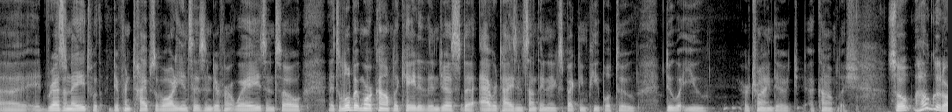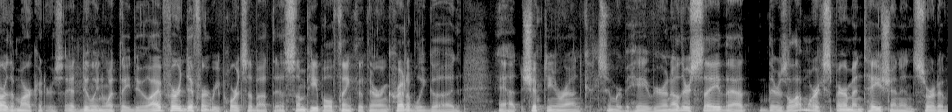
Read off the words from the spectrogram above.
Uh, it resonates with different types of audiences in different ways. And so it's a little bit more complicated than just uh, advertising something and expecting people to do what you are trying to accomplish. So, how good are the marketers at doing what they do? I've heard different reports about this. Some people think that they're incredibly good at shifting around consumer behavior, and others say that there's a lot more experimentation and sort of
